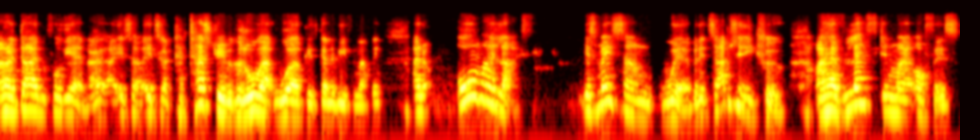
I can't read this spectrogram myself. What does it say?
and I die before the end. I, it's, a, it's a catastrophe because all that work is going to be for nothing. And all my life, this may sound weird, but it's absolutely true. I have left in my office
